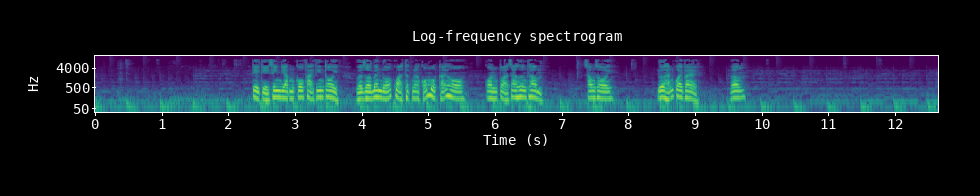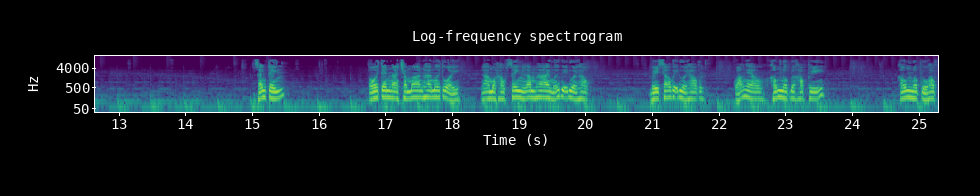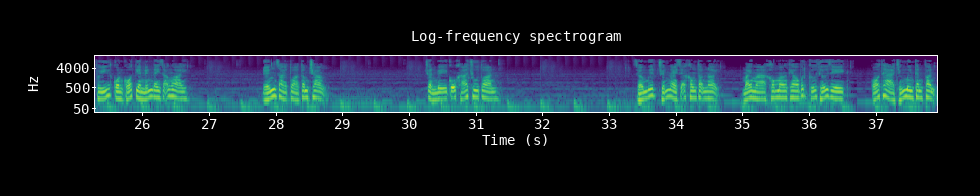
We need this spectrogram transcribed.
Tỷ tỷ xinh đẹp cô phải tin tôi, vừa rồi bên đó quả thực là có một cái hồ, còn tỏa ra hương thơm. Xong rồi, đưa hắn quay về. Vâng. Danh tính Tôi tên là Trầm An 20 tuổi, là một học sinh năm 2 mới bị đuổi học. Vì sao bị đuổi học? Quá nghèo, không nộp được học phí. Không nộp đủ học phí còn có tiền đến đây dã ngoại. Đến giải tỏa tâm trạng. Chuẩn bị cũng khá chu toàn. Sớm biết chuyến này sẽ không thuận lợi, may mà không mang theo bất cứ thứ gì có thể chứng minh thân phận.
